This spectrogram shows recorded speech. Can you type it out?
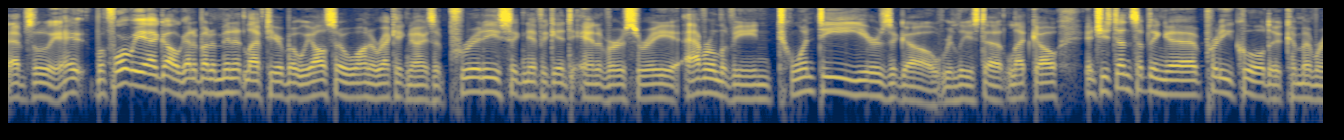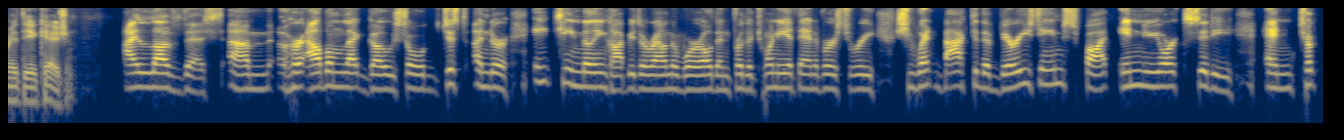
Absolutely. Hey, before we uh, go, got about a minute left here, but we also want to recognize a pretty significant anniversary. Avril Lavigne, 20 years ago, released uh, Let Go, and she's done something uh, pretty cool to commemorate the occasion. I love this. Um, her album Let Go sold just under 18 million copies around the world. And for the 20th anniversary, she went back to the very same spot in New York City and took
